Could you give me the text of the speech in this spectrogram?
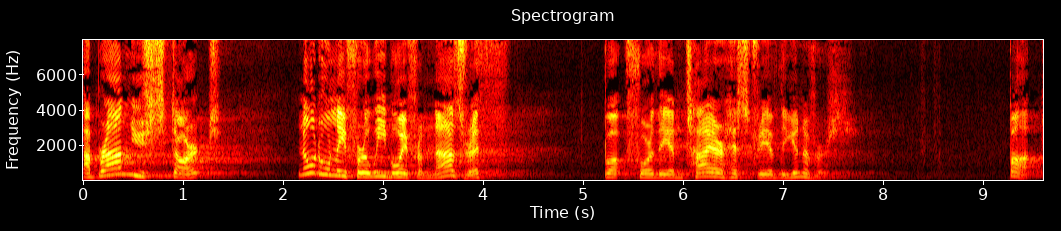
A brand new start, not only for a wee boy from Nazareth, but for the entire history of the universe. But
